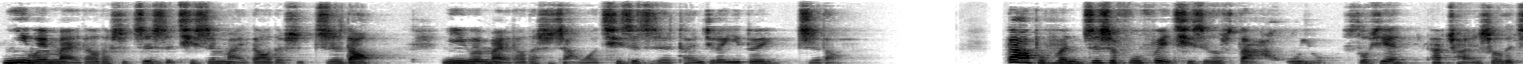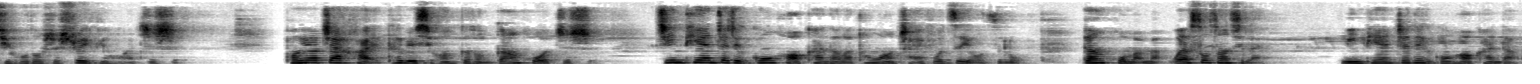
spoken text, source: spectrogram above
你以为买到的是知识，其实买到的是知道；你以为买到的是掌握，其实只是囤积了一堆知道。大部分知识付费其实都是大忽悠。首先，他传授的几乎都是碎片化知识。朋友在海特别喜欢各种干货知识。今天在这个公号看到了通往财富自由之路，干货满满，我要收藏起来。明天在那个公号看到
